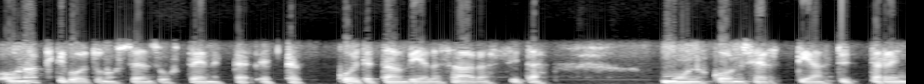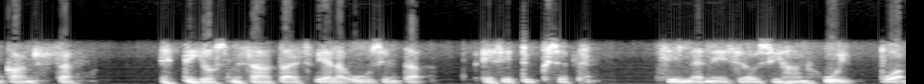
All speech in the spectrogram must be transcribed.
olen aktivoitunut sen suhteen, että, että koitetaan vielä saada sitä mun konserttia tyttären kanssa. Että jos me saataisiin vielä uusinta esitykset sillä, niin se olisi ihan huippua.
